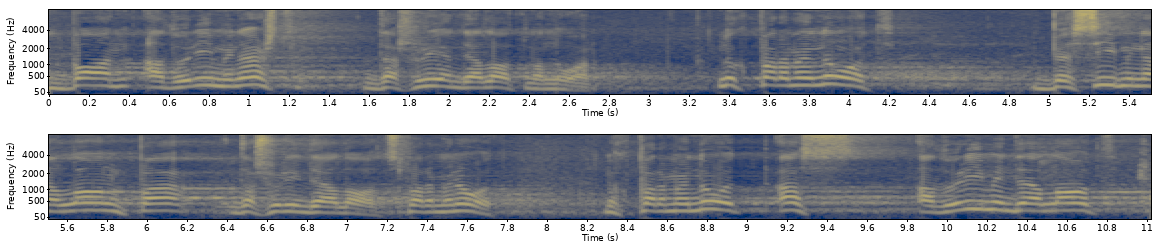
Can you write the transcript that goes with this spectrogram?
mban adhurimin është dashuria ndaj Allahut të Madhëruar. Nuk paramendohet besimi në Allahun pa dashurinë ndaj Allahut, s'paramendohet. Nuk paramendohet as adhurimi ndaj Allahut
